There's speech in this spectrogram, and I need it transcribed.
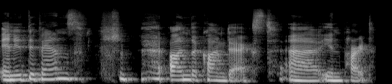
And it depends on the context uh, in part.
